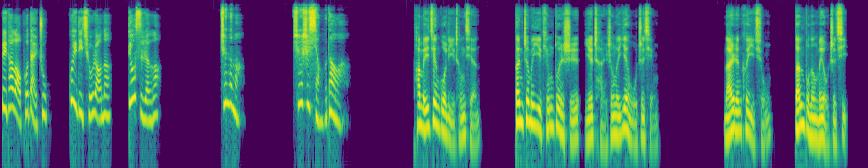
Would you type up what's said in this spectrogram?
被他老婆逮住，跪地求饶呢，丢死人了。真的吗？真是想不到啊。他没见过李承前，但这么一听，顿时也产生了厌恶之情。男人可以穷，但不能没有志气。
